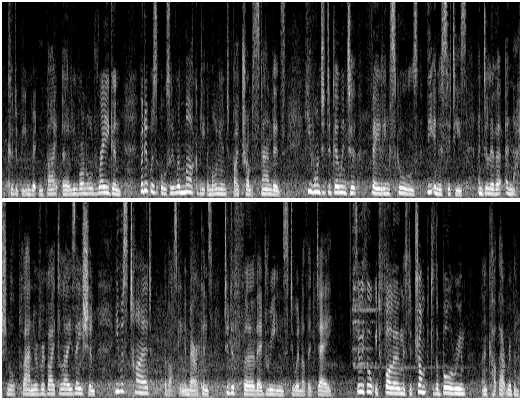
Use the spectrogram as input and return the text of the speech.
that could have been written by early Ronald Reagan, but it was also remarkably emollient by Trump's standards. He wanted to go into failing schools, the inner cities, and deliver a national plan of revitalisation. He was tired of asking Americans to defer their dreams to another day. So we thought we'd follow Mr. Trump to the ballroom and cut that ribbon.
